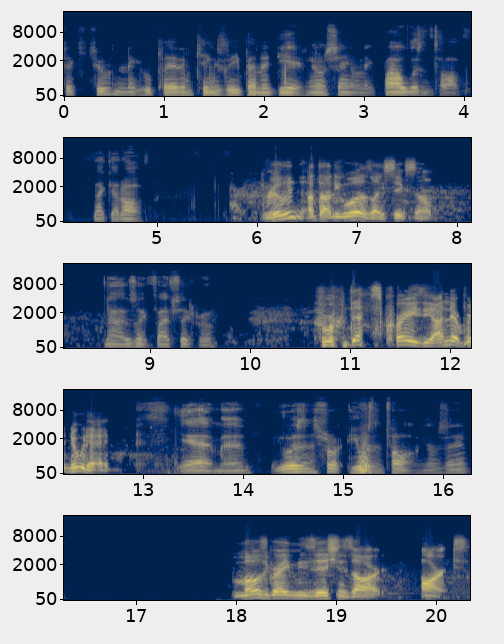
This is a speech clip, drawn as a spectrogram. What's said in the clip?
six two, the nigga who played him, Kingsley Ben-Adir. You know what I'm saying? Like Bob wasn't tall, like at all. Really? I thought he was like six something. No, it was like five six, bro. That's crazy. I never knew that. Yeah, man. He wasn't short. He wasn't tall. You know what I'm saying? Most great musicians are aren't.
